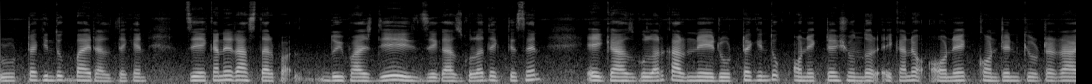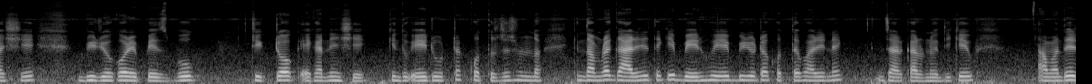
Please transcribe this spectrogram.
রুটটা কিন্তু ভাইরাল দেখেন যে এখানে রাস্তার দুই পাশ দিয়ে এই যে গাছগুলা দেখতেছেন, এই গাছগুলার কারণে এই রুটটা কিন্তু অনেকটাই সুন্দর। এখানে অনেক কন্টেন্ট ক্রিয়েটাররা আসে ভিডিও করে ফেসবুক টিকটক এখানে এসে। কিন্তু এই রুটটা কতটা সুন্দর। কিন্তু আমরা গাড়ি থেকে বের হয়ে ভিডিওটা করতে পারি না যার কারণে ওদিকে আমাদের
